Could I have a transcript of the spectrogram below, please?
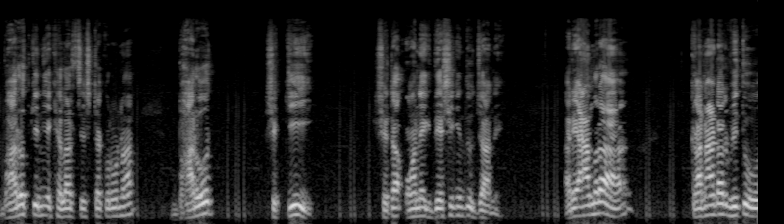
ভারতকে নিয়ে খেলার চেষ্টা করো না। ভারত, সে কি? সেটা অনেক দেশে কিন্তু জানে। আরে আমরা কানাডার ভিতর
